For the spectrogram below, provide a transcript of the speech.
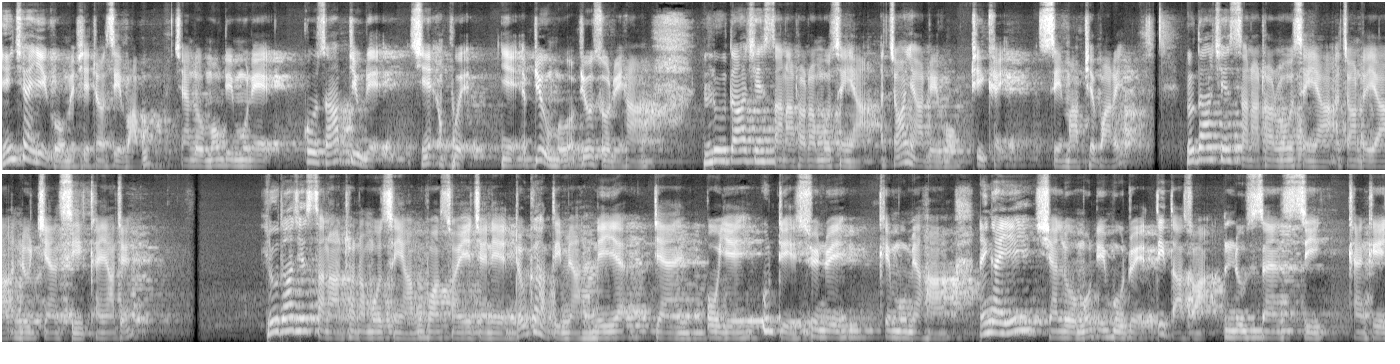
ငင်းချက်ရည်ကိုမဖြစ်တော့စေပါဘူး။ကျန်လိုမုံတီမှုနဲ့ကိုစားပြုတဲ့ရင်းအဖွဲရဲ့အပြုတ်မှုအပြုတ်ဆိုတွေဟာလူသားချင်းစာနာထောက်ထားမှုဆိုင်ရာအကြောင်းအရာတွေကိုထိခိုက်စေမှာဖြစ်ပါတယ်။လူသားချင်းစာနာထောက်ထားမှုဆိုင်ရာအကြောင်းတရားအနုကြံစီခံရခြင်း လူသားချင်းစာနာထောက်ထားမှုဆိုင်ရာပူးပေါင်းဆောင်ရွက်ခြင်းနဲ့ဒုက္ခသည်များနေရပြန်ပို့ရေးဥတီဆွေးနွေးခင်မှုများဟာနိုင်ငံရေးရန်လိုမုတ်တိမှုတွေတိတာစွာအနုဆန်းစီ ခံခဲ့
